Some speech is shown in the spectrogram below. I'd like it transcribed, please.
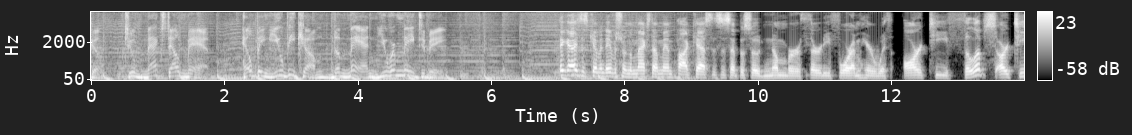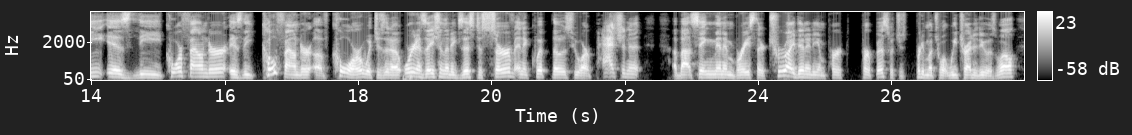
Welcome to Maxed Out Man, helping you become the man you were made to be. Hey guys, it's Kevin Davis from the Maxed Out Man podcast. This is episode number 34. I'm here with RT Phillips. RT is the core founder, is the co-founder of CORE, which is an organization that exists to serve and equip those who are passionate about seeing men embrace their true identity and pur- purpose, which is pretty much what we try to do as well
